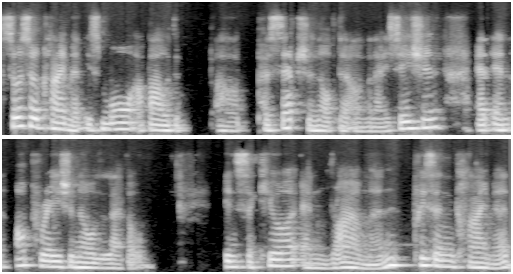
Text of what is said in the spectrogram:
social climate is more about the uh, perception of the organization at an operational level. In secure environment, prison climate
